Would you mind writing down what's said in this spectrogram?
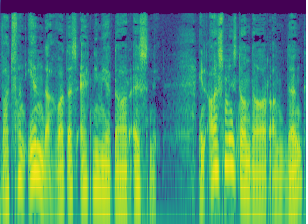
Wat van eendag wat as ek nie meer daar is nie? En as mens dan daaraan dink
